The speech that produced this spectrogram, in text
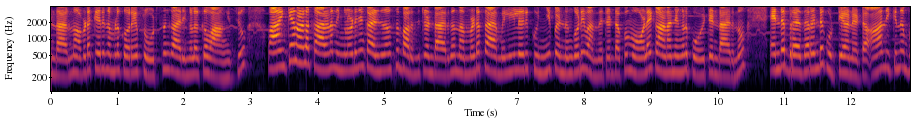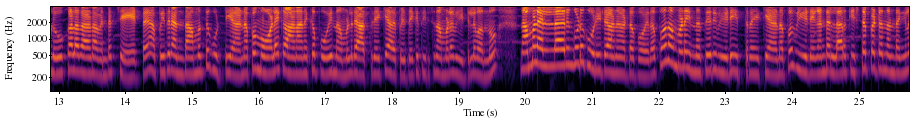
ഉണ്ടായിരുന്നു. അവിടെ കയറി നമ്മൾ കുറേ ഫ്രൂട്ട്സും കാര്യങ്ങളൊക്കെ വാങ്ങിച്ചു. വാങ്ങിക്കാനുള്ള കാരണം നിങ്ങളോട് ഞാൻ കഴിഞ്ഞ ദിവസം പറഞ്ഞിട്ടുണ്ടായിരുന്നു. നമ്മുടെ ഫാമിലിയിൽ ഒരു കുഞ്ഞു പെണ്ണും കൂടി വന്നിട്ടുണ്ട്. അപ്പോൾ മോളെ കാണാൻ ഞങ്ങൾ പോയിട്ടുണ്ടായിരുന്നു. എന്റെ ബ്രദറിന്റെ കുട്ടിയാണ് കേട്ടോ. ആ നിൽക്കുന്ന ബ്ലൂ കളറാണ് അവന്റെ ചേട്ടൻ. അപ്പോൾ ഇത് രണ്ടാമത്തെ കുട്ടിയാണ്. അപ്പോൾ മോളെ കാണാനൊക്കെ പോയി നമ്മൾ രാത്രിയൊക്കെ ആയപ്പോഴത്തേക്ക് തിരിച്ച് നമ്മുടെ വീട്ടിൽ വന്നു. നമ്മളെല്ലാവരും കൂടെ കൂടിയിട്ടാണ് കേട്ടോ പോയത്. അപ്പോൾ നമ്മുടെ ഇന്നത്തെ ഒരു വീഡിയോ ഇത്രയൊക്കെയാണ്. അപ്പോൾ വീഡിയോ കണ്ട് എല്ലാവർക്കും ഇഷ്ടപ്പെട്ടെന്നുണ്ടെങ്കിൽ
